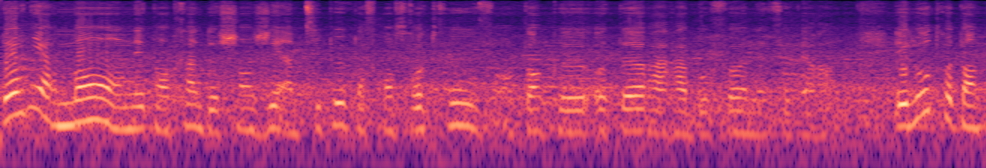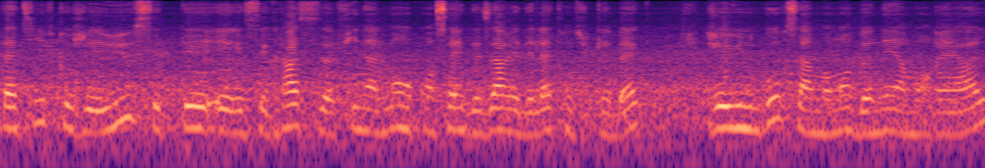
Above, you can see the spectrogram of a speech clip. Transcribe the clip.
dernièrement, on est en train de changer un petit peu parce qu'on se retrouve en tant qu'auteur arabophone, etc. Et l'autre tentative que j'ai eue, c'était, et c'est grâce finalement au Conseil des arts et des lettres du Québec, j'ai eu une bourse à un moment donné à Montréal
